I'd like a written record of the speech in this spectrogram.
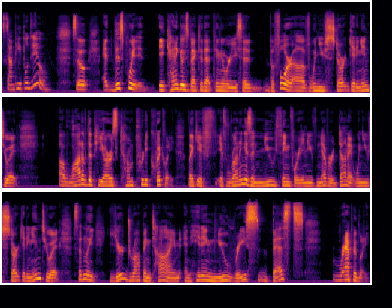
Some people do. So at this point, it, kind of goes back to that thing where you said before of when you start getting into it, a lot of the PRs come pretty quickly. Like if if running is a new thing for you and you've never done it, when you start getting into it, suddenly you're dropping time and hitting new race bests rapidly.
